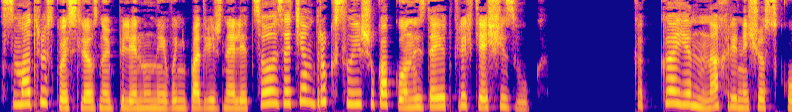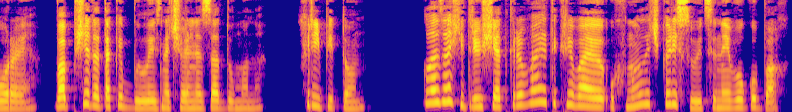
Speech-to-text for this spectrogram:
Смотрю сквозь слезную пелену на его неподвижное лицо, а затем вдруг слышу, как он издает кряхтящий звук. «Какая нахрен еще скорая? Вообще-то так и было изначально задумано». Хрипит он. Глаза хитрющий открывает, и кривая ухмылочка рисуется на его губах.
